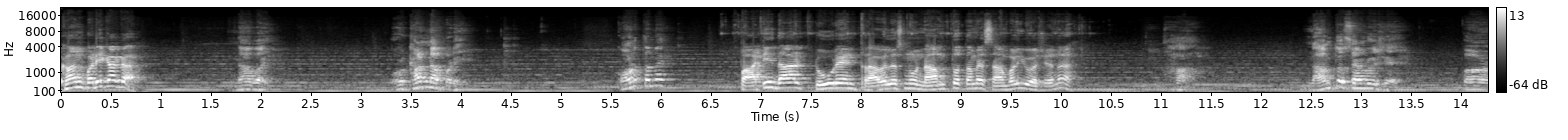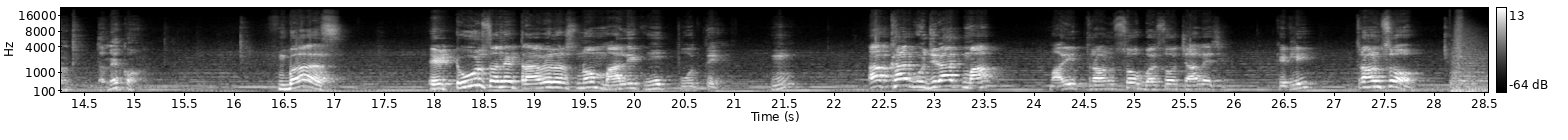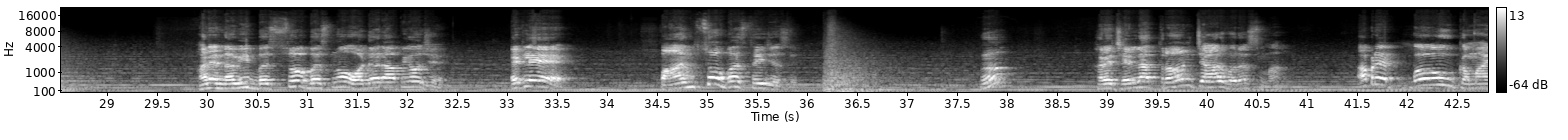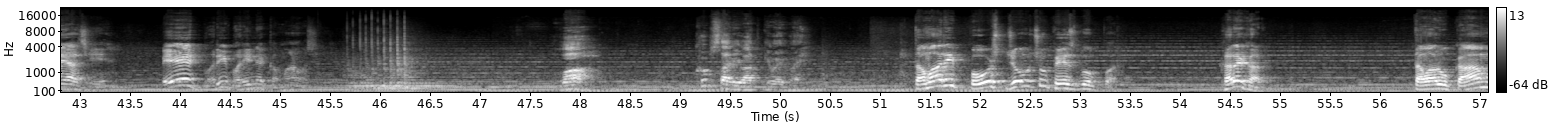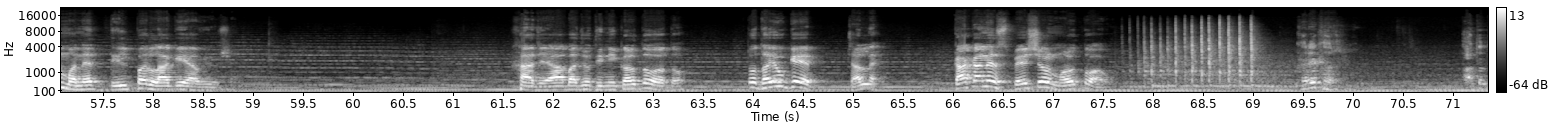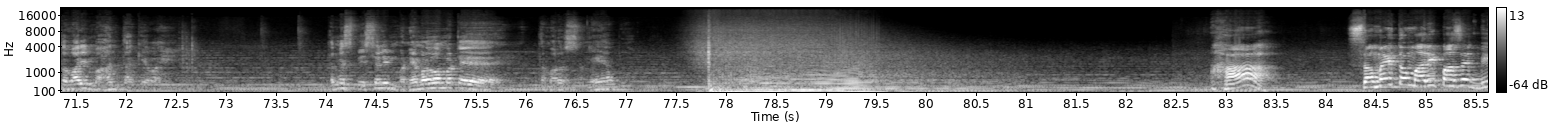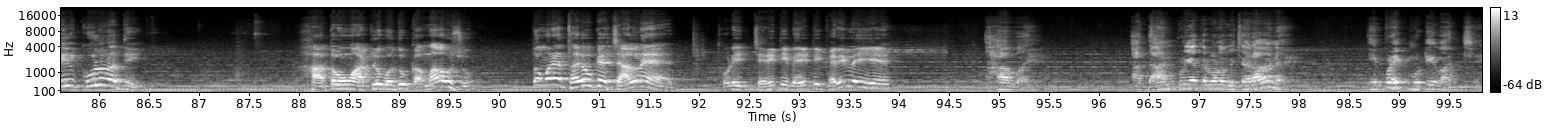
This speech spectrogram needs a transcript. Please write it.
ઓળખાણ પડી કાકા? ના ભાઈ ઓળખાણ ના પડી. કોણ તમે? પાટીદાર ટૂર એન્ડ ટ્રાવેલર્સનું નામ તો તમે સાંભળ્યું હશે ને? હા નામ તો સાંભળ્યું છે પણ તમે કોણ? બસ એ ટૂર્સ અને ટ્રાવેલર્સનો માલિક હું પોતે? આખા ગુજરાતમાં મારી ત્રણસો બસો ચાલે છે. કેટલી? ત્રણસો. અને નવી બસો બસનો ઓર્ડર આપ્યો છે. એટલે પાંચસો બસ થઈ જશે. હં? અને છેલ્લા ત્રણ ચાર વર્ષમાં આપણે બહુ કમાયા છીએ. પેટ ભરી ભરીને કમાણો છે વાહ ખૂબ સારી વાત કહેવાય ભાઈ. તમારી પોસ્ટ જોઉં છું ફેસબુક પર. ખરેખર તમારું કામ મને દિલ પર લાગી આવ્યું છે. આજે આ બાજુથી નીકળતો હતો. તો થયું કે ચાલ ને કાકાને સ્પેશિયલ મળતો આવ. ખરેખર? આ તો તમારી મહાનતા કહેવાય. તમે સ્પેશિયલી મને મળવા માટે તમારો સમય આપ્યો. હા સમય તો મારી પાસે બિલકુલ નથી. હા તો હું આટલું બધું કમાઉં છું. તો મને થયું કે ચાલ ને થોડી ચેરિટી બેરિટી કરી લઈએ. હા ભાઈ આ દાન પુણ્ય કરવાનો વિચાર આવે ને એ પણ એક મોટી વાત છે.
